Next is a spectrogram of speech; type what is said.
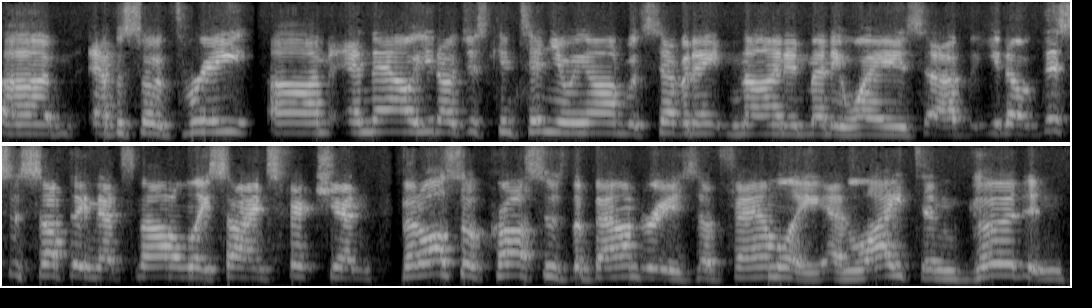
um episode three, um, and now you know just continuing on with seven, eight, and nine in many ways. Uh, but, you know, this is something that's not only science fiction, but also crosses the boundaries of family and light and good and,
